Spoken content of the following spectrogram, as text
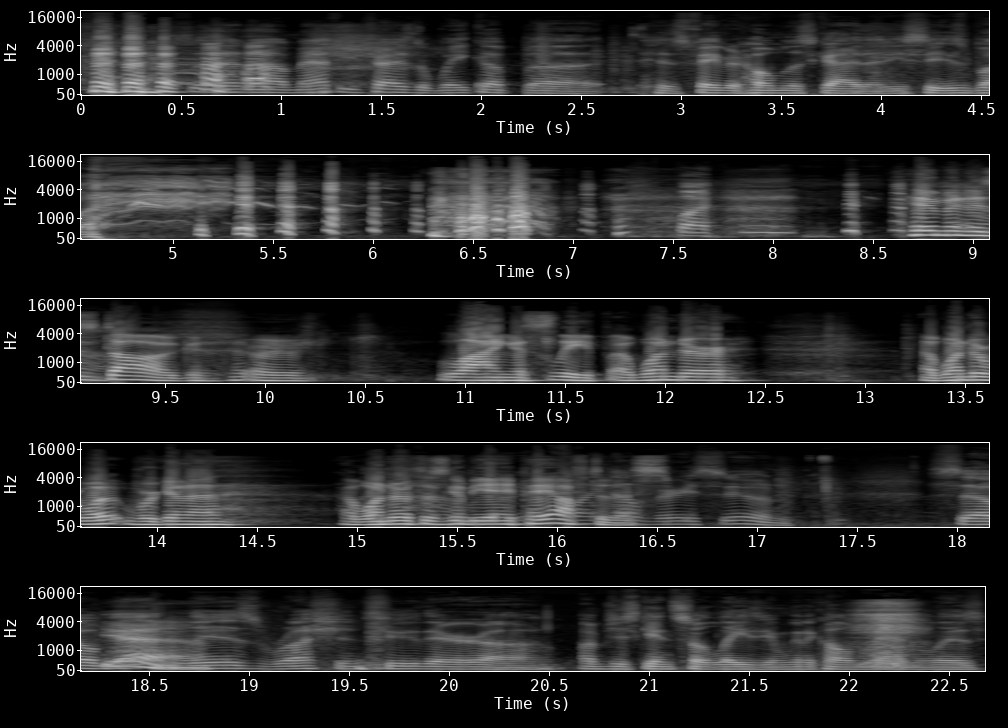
So then uh, Matthew tries to wake up uh, his favorite homeless guy that he sees by. by Him and his dog are lying asleep. I wonder. I wonder what we're gonna. I wonder if there's gonna be any payoff to this. very soon. So Matt Yeah. and Liz rush into their. Uh, I'm just getting so lazy. I'm going to call them Matt and Liz.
